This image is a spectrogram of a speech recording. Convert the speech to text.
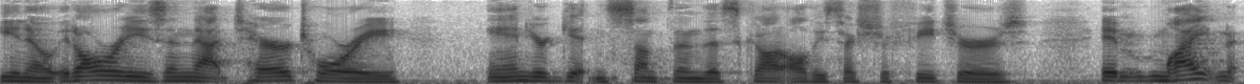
you know, it already is in that territory, and you're getting something that's got all these extra features. It might,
